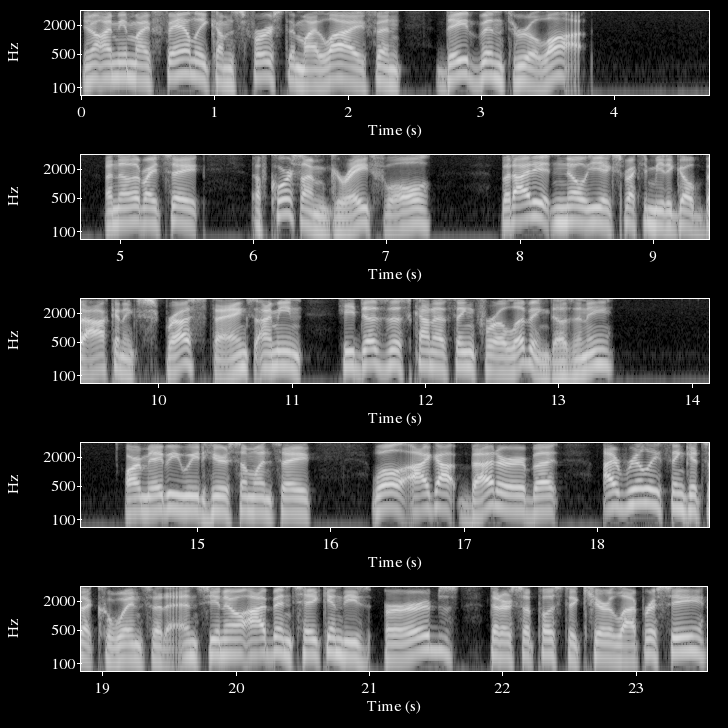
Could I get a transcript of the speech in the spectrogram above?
You know, I mean, my family comes first in my life, and they've been through a lot. Another might say, Of course, I'm grateful, but I didn't know he expected me to go back and express thanks. I mean, he does this kind of thing for a living, doesn't he? Or maybe we'd hear someone say, Well, I got better, but I really think it's a coincidence. You know, I've been taking these herbs that are supposed to cure leprosy.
